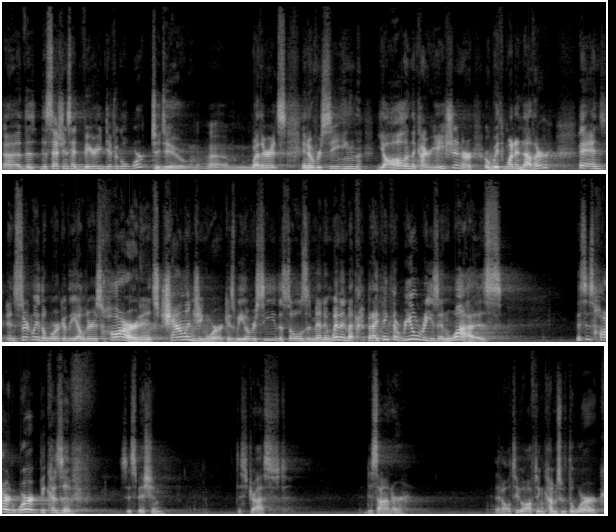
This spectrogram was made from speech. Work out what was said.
uh, the, the sessions had very difficult work to do, um, whether it's in overseeing y'all in the congregation or, or with one another. And, and certainly the work of the elder is hard and it's challenging work as we oversee the souls of men and women. But, but I think the real reason was this is hard work because of suspicion, distrust, dishonor that all too often comes with the work.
